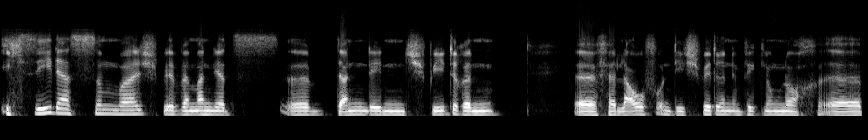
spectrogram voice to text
ich sehe das zum Beispiel, wenn man jetzt äh, dann den späteren äh, Verlauf und die späteren Entwicklungen noch äh,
